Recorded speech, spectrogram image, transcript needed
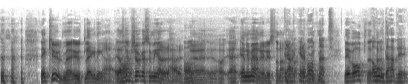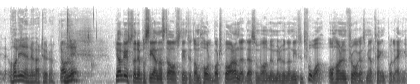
det är kul med utläggningar här. Jag ska ja. försöka summera det här. Ja. Eh, är ni med nu lyssnarna? Är det, är det vapnet? Det är vapnet oh, Det här blir... Håll i dig nu Arturo. Mm. Okay. Jag lyssnade på senaste avsnittet om hållbart sparande, det som var nummer 192, och har en fråga som jag tänkt på länge.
